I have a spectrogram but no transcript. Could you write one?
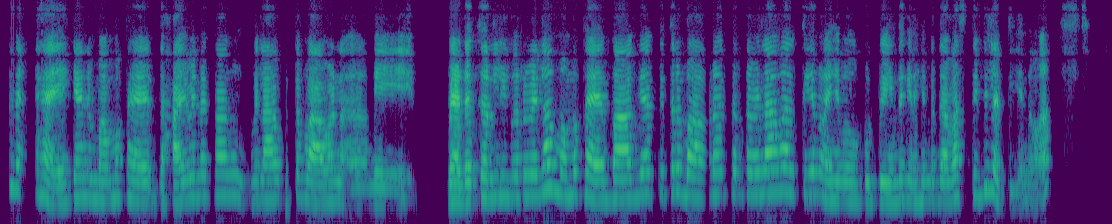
නැහැ. ඒ කියන්නේ මම පැය 10 වෙනකන් වෙලාවකට භාවනා මේ වැඩ කරලා ඉවර වෙලා මම පැය භාගයක් විතර භාවනා කරන වෙලාවල් තියෙනවා. එහෙම කුට්ටුවේ ඉඳගෙන එහෙම දවස් තිබිලා තියෙනවා.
